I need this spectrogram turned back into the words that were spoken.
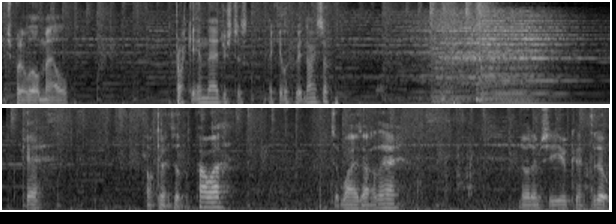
Just put a little metal bracket in there just to make it look a bit nicer. Okay, I'll connect it up for power. Took wires out of there. Node MCU connected up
